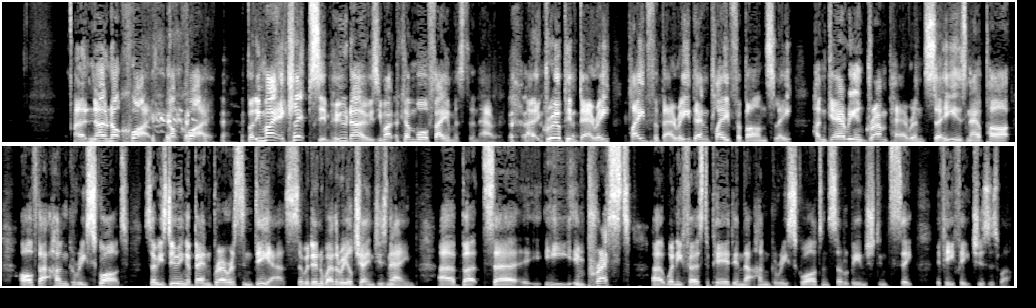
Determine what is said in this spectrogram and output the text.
Uh, no, not quite, not quite. but he might eclipse him. Who knows? He might become more famous than Harry. Uh, grew up in Bury, played for Bury, then played for Barnsley. Hungarian grandparents, so he is now part of that Hungary squad. So he's doing a Ben Brereton Diaz. So we don't know whether he'll change his name, uh, but uh, he impressed uh, when he first appeared in that Hungary squad, and so it'll be interesting to see if he features as well.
